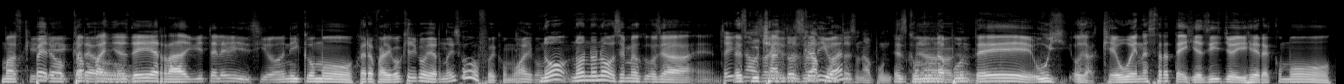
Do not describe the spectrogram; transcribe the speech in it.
Más que Pero- pero- campañas de radio y televisión y como... ¿Pero fue algo que el gobierno hizo o fue como algo? No, no, no, no. Se me, o sea, eh, Sí, no, escuchando o sea, a es Oscar Iván, es un apunte. es como Ah, un apunte de... Uy, o sea, qué buena estrategia si yo dijera como...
